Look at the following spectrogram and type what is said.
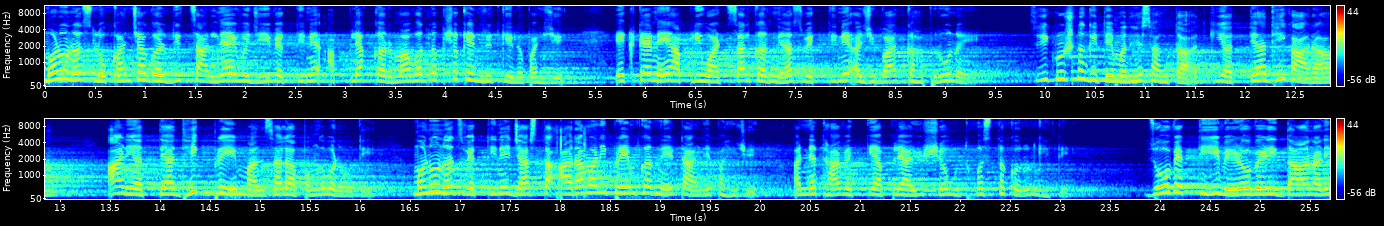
म्हणूनच लोकांच्या गर्दीत चालण्याऐवजी व्यक्तीने आपल्या कर्मावर लक्ष केंद्रित केलं पाहिजे. एकट्याने आपली वाटचाल करण्यास व्यक्तीने अजिबात घाबरू नये. श्रीकृष्ण गीतेमध्ये सांगतात की अत्याधिक आराम आणि अत्याधिक प्रेम माणसाला अपंग बनवते. म्हणूनच व्यक्तीने जास्त आराम आणि प्रेम करणे टाळले पाहिजे. अन्यथा व्यक्ती आपले आयुष्य उद्ध्वस्त करून घेते. जो व्यक्ती वेळोवेळी दान आणि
